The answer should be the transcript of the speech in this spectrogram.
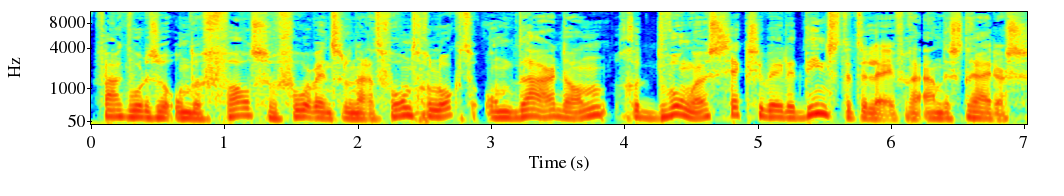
Vaak worden ze onder valse voorwendselen naar het front gelokt... om daar dan gedwongen seksuele diensten te leveren aan de strijders.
